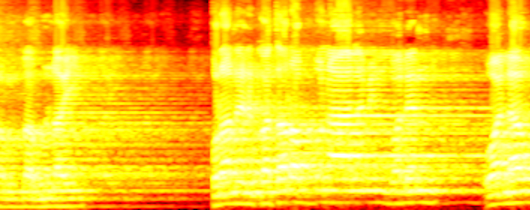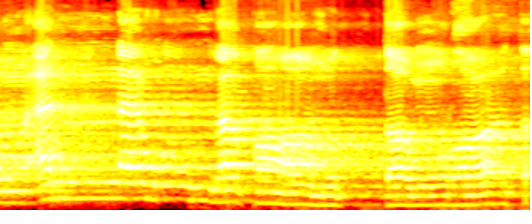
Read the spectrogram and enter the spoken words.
সম্ভব নয় কোরআনের কথা রব্বুল আলামিন বলেন ওয়ালাউ আন্নাহুম লাকামুত التوراة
